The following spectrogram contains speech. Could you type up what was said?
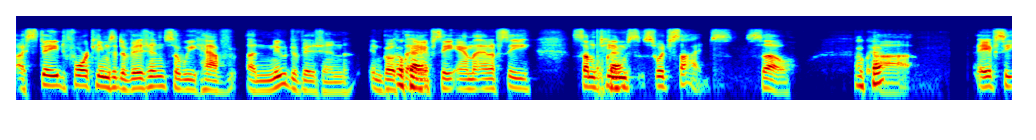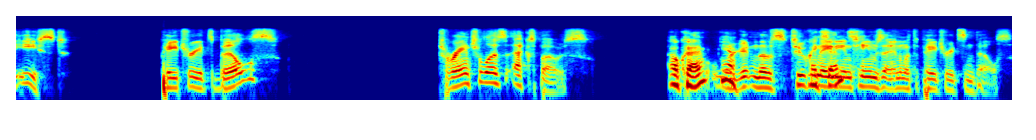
I stayed four teams a division, so we have a new division in both Okay. the AFC and the NFC. Some Okay. teams switch sides. So Okay. uh, AFC East, Patriots, Bills, Tarantulas, Expos. okay. We're getting those two Makes Canadian sense. teams in with the Patriots and Bills.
